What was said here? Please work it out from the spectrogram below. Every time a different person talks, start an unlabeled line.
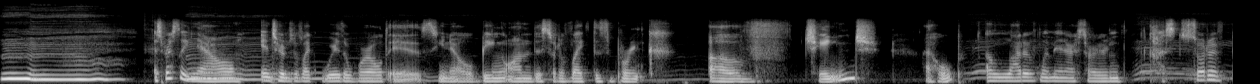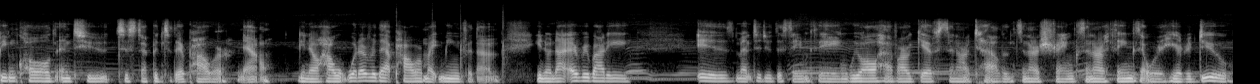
Mm-hmm. Especially now, in terms of like where the world is, you know, being on this sort of like this brink of change. I hope a lot of women are starting, sort of being called into to step into their power now. You know, how whatever that power might mean for them. You know, not everybody is meant to do the same thing. We all have our gifts and our talents and our strengths and our things that we're here to do.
